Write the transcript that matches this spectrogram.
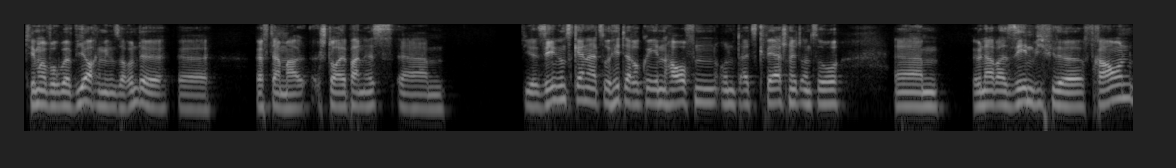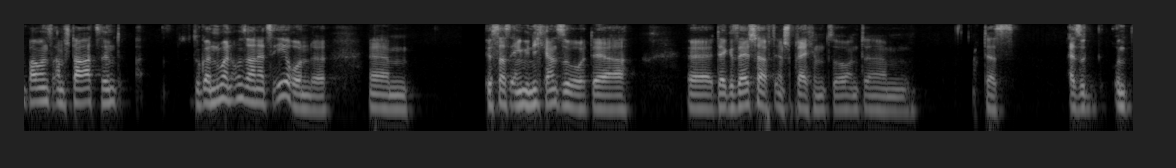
Thema, worüber wir auch in unserer Runde äh, öfter mal stolpern, ist, ähm, wir sehen uns gerne als so heterogenen Haufen und als Querschnitt und so. Ähm, wenn wir aber sehen, wie viele Frauen bei uns am Start sind, sogar nur in unserer Netz-E-Runde, ähm, ist das irgendwie nicht ganz so der, äh, der Gesellschaft entsprechend. So. Und ähm, das, also, und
